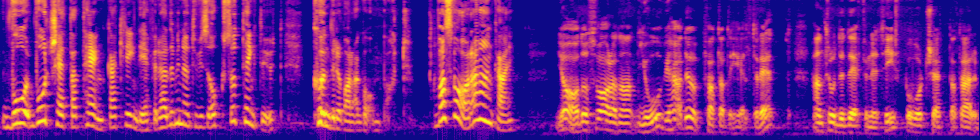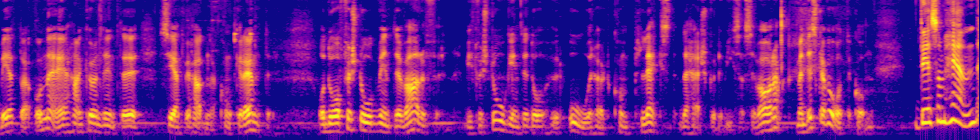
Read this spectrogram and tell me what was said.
Vår, vårt sätt att tänka kring det, för det hade vi naturligtvis också tänkt ut, kunde det vara gångbart? Vad svarade han Kaj? Ja, då svarade han jo, vi hade uppfattat det helt rätt. Han trodde definitivt på vårt sätt att arbeta och nej, han kunde inte se att vi hade några konkurrenter. Och då förstod vi inte varför. Vi förstod inte då hur oerhört komplext det här skulle visa sig vara. Men det ska vi återkomma. Det som hände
